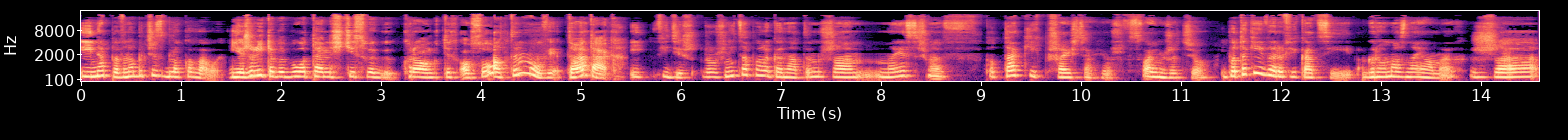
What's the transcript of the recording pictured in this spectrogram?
I na pewno by cię zblokowały. Jeżeli to by było ten ścisły krąg tych osób, O tym mówię, to tak? tak. I widzisz, różnica polega na tym, że my jesteśmy w, po takich przejściach już w swoim życiu i po takiej weryfikacji groma znajomych, że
